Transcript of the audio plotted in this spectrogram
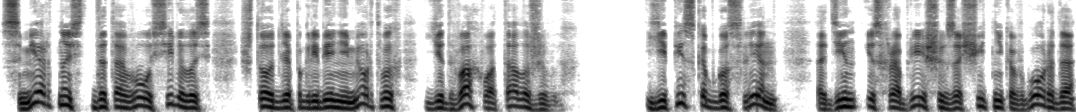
Смертность до того усилилась, что для погребения мертвых едва хватало живых. Епископ Гослен, один из храбрейших защитников города,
